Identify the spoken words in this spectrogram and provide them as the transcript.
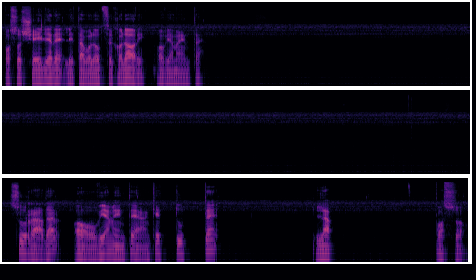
Posso scegliere le tavolozze colori, ovviamente. Sul radar ho ovviamente anche tutte la posso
